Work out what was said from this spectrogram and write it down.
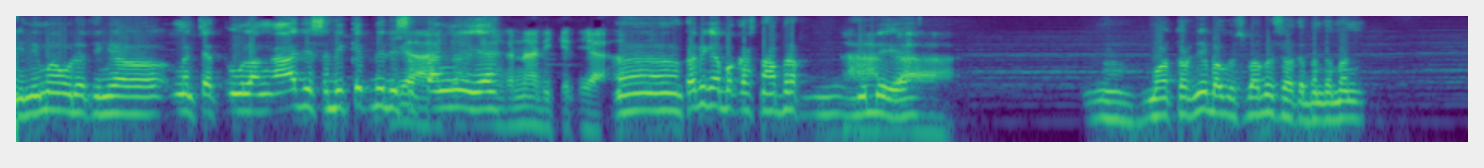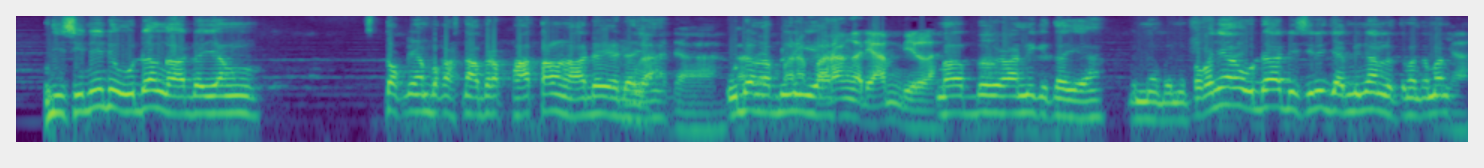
ini mah udah tinggal ngecat ulang aja sedikit nih di Ya, setangnya ya. kena dikit ya Eh, tapi nggak bekas nabrak gede ya. Hmm, motornya bagus-bagus lah teman-teman. Di sini dia udah nggak ada yang stok yang bekas nabrak fatal nggak ada ya, Day? Nggak ada. Udah nggak beli ya? Parah nggak diambil lah. Nggak berani kita ya, benar-benar. Pokoknya udah di sini jaminan loh teman-teman. Ya.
